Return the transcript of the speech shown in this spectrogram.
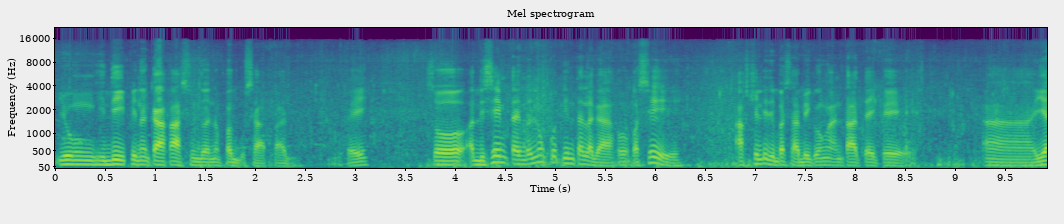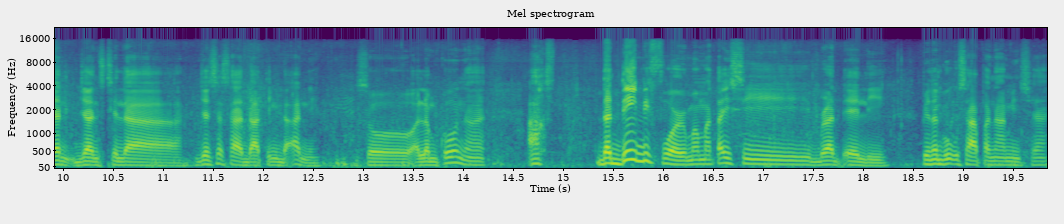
yung hindi pinagkakasunduan ng pag-usapan okay? So at the same time nalungkot din talaga ako kasi actually di ba sabi ko nga ang tatay ko eh, ah, yan diyan sila diyan sa, sa dating daan eh. So, alam ko na the day before mamatay si Brad Ellie, pinag-uusapan namin siya.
